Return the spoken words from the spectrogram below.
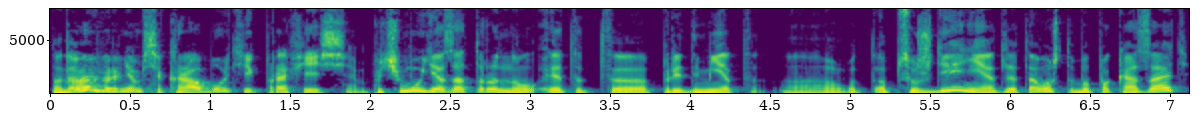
Но давай вернемся к работе и к профессиям. Почему я затронул этот э, предмет э, вот, обсуждения? Для того, чтобы показать,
